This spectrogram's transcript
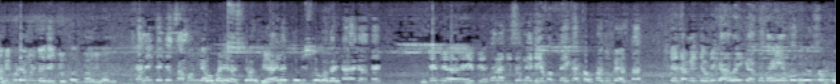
आम्ही कुठे म्हणतोय त्यांची उपासमारी व्हावी? त्यांनाही त्याच्यात सामावून घ्यावं पण हे रस्त्यावर फिरायलाच पोलीस लोक कंटाळा करतायत. कुठे हे फिरताना दिसत नाहीत हे फक्त एका चौकात उभे असतात. तिथे जमेल तेवढी कारवाई करतात आणि यांचा दिवस संपतो.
